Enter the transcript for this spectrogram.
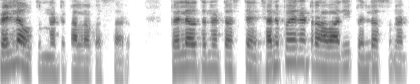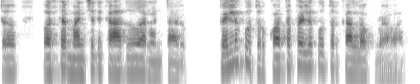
పెళ్ళి అవుతున్నట్టు కల్లోకి వస్తారు. పెళ్ళి అవుతున్నట్టు వస్తే చనిపోయినట్టు రావాలి పెళ్ళి వస్తున్నట్టు వస్తే మంచిది కాదు అని అంటారు. పెళ్ళి కూతురు కొత్త పెళ్ళి కూతురు కల్లోకి రావాలి.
